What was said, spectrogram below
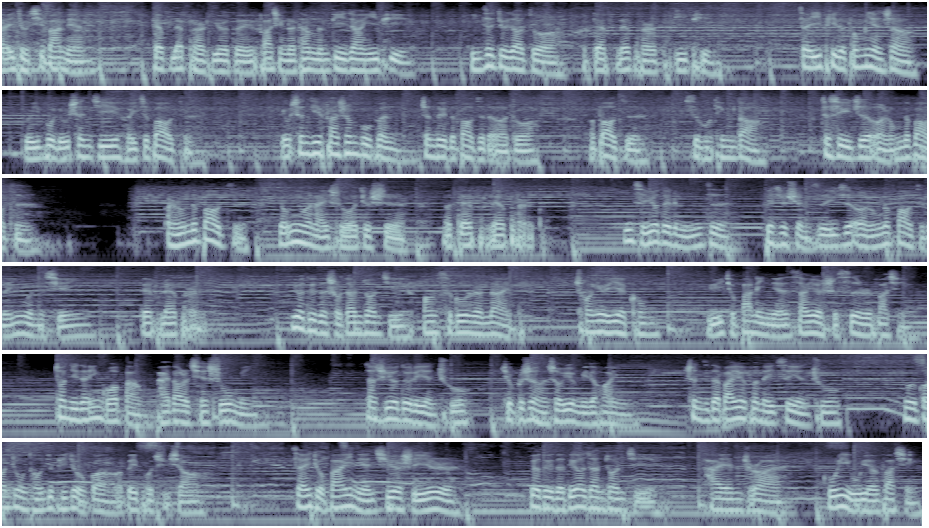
在一九七八年，Def Leppard 乐队发行了他们的第一张 EP，名字就叫做 The Def Leppard EP。在 EP 的封面上有一部留声机和一只豹子，留声机发声部分正对着豹子的耳朵，而豹子似乎听不到。这是一只耳聋的豹子。耳聋的豹子用英文来说就是 A Def Leppard，因此乐队的名字便是选自一只耳聋的豹子的英文的谐音。Def Leppard 乐队的首张专辑《On school Night》穿越夜空于1980年3月14日发行，专辑在英国榜排到了前十五名。但是乐队的演出却不是很受乐迷的欢迎，甚至在八月份的一次演出因为观众投掷啤酒罐而被迫取消。在1981年7月11日，乐队的第二张专辑《High and Dry》孤意无缘发行，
